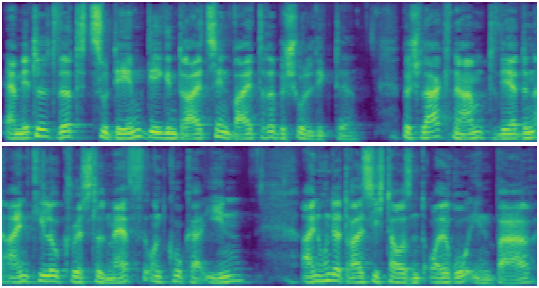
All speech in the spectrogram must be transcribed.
Ermittelt wird zudem gegen 13 weitere Beschuldigte. Beschlagnahmt werden ein Kilo Crystal Meth und Kokain, 130.000 Euro in Bar,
